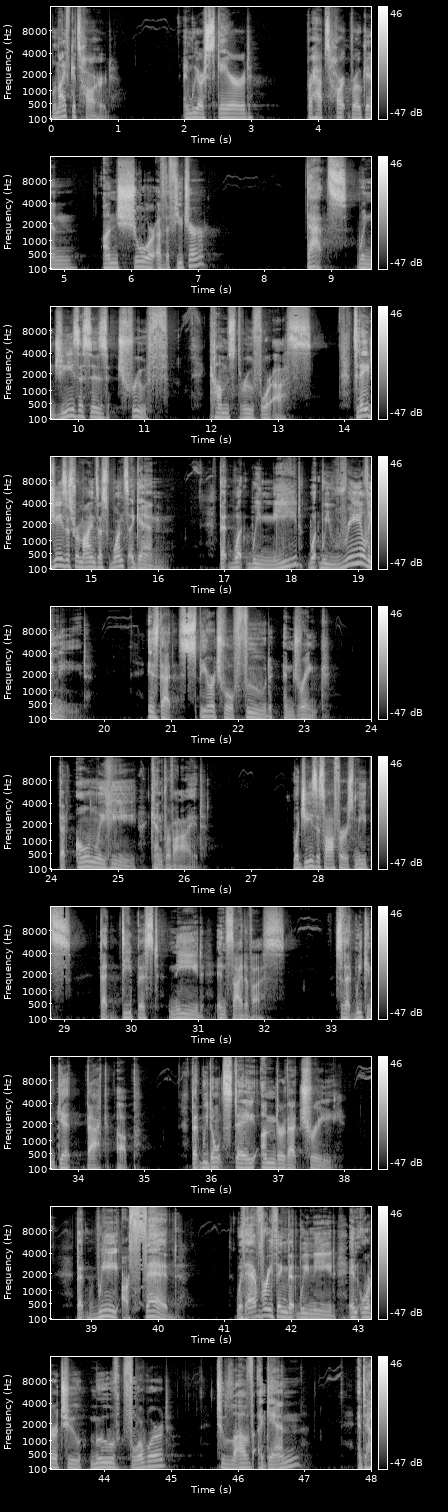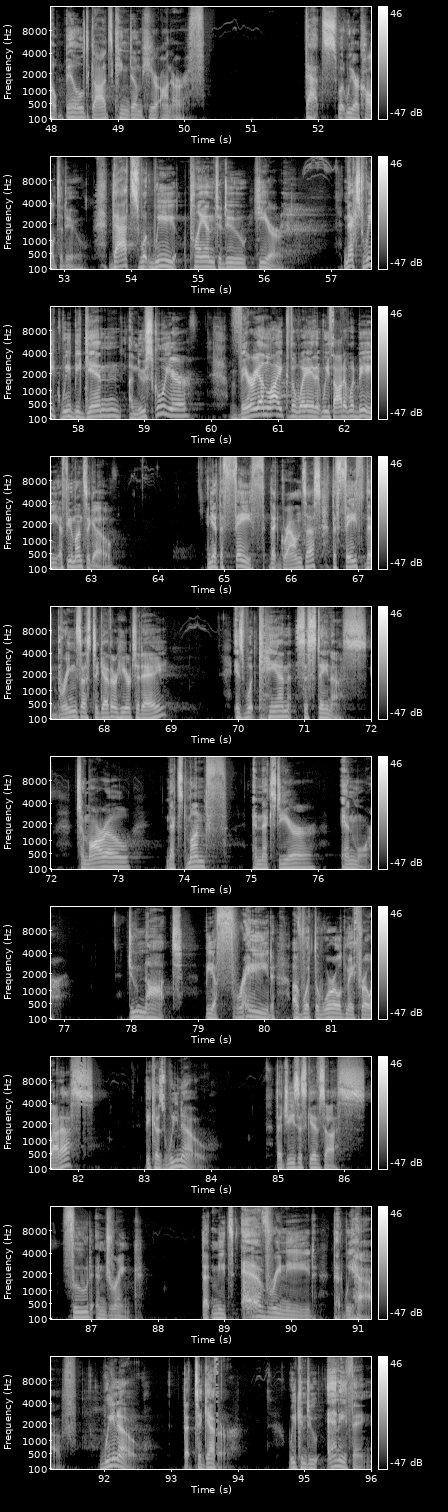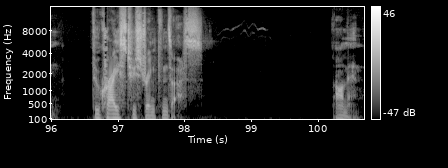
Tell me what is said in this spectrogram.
When life gets hard and we are scared, perhaps heartbroken, unsure of the future, that's when Jesus' truth comes through for us. Today, Jesus reminds us once again that what we need, what we really need, is that spiritual food and drink that only He can provide. What Jesus offers meets that deepest need inside of us so that we can get back up, that we don't stay under that tree, that we are fed with everything that we need in order to move forward, to love again, and to help build God's kingdom here on earth. That's what we are called to do. That's what we plan to do here. Next week, we begin a new school year, very unlike the way that we thought it would be a few months ago. And yet, the faith that grounds us, the faith that brings us together here today, is what can sustain us tomorrow, next month, and next year, and more. Do not be afraid of what the world may throw at us because we know that Jesus gives us food and drink that meets every need that we have. We know that together we can do anything through Christ who strengthens us. Amen.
